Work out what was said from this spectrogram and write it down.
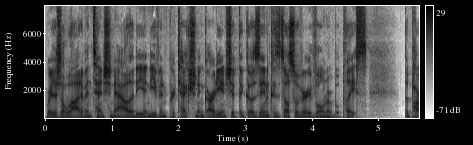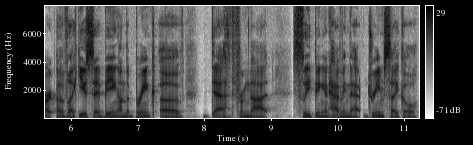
where there's a lot of intentionality and even protection and guardianship that goes in because it's also a very vulnerable place. The part of, like you said, being on the brink of death from not sleeping and having that dream cycle,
